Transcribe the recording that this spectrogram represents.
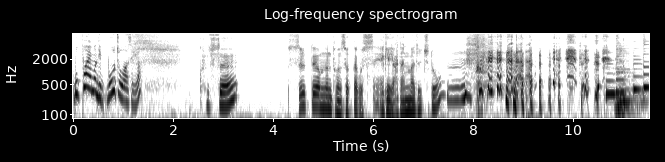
목포 할머니 뭐 좋아하세요? 글쎄, 쓸데없는 돈 썼다고 세게 야단 맞을지도? 벨,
